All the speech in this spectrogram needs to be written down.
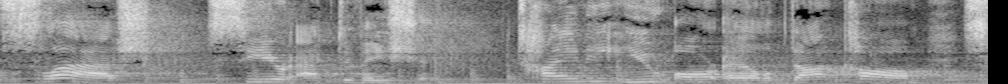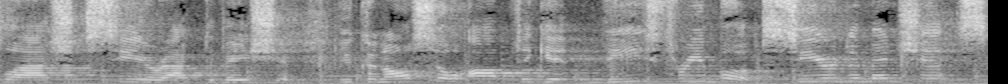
slash seer activation tinyurl.com slash seer activation. You can also opt to get these three books, Seer Dimensions.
